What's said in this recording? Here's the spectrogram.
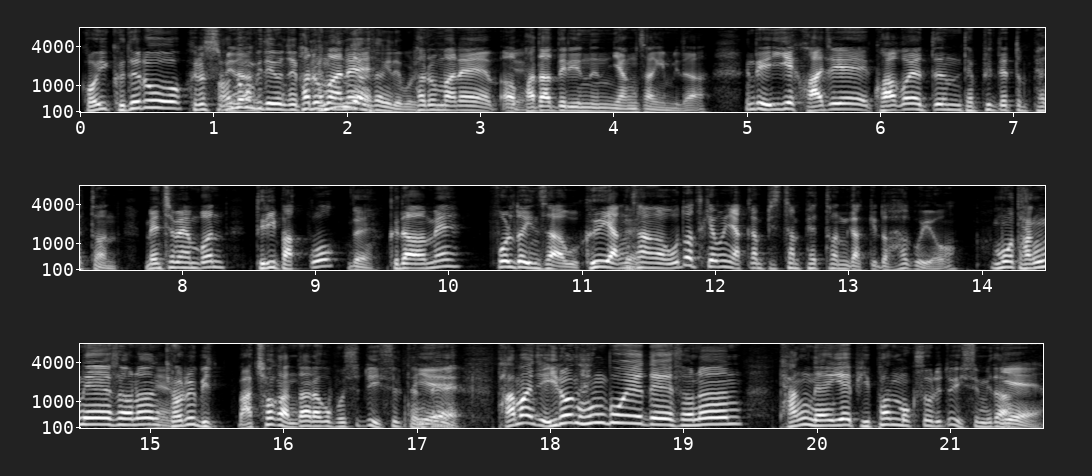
거의 그대로. 한동훈 비대위원장이 하루 만에 양상이 돼버렸습니다. 하루 만에 어, 예. 받아들이는 양상입니다. 근데 이게 과제 과거였던 대표됐던 패턴. 맨 처음에 한번 들이받고 네. 그 다음에 폴더 인사하고 그 양상하고도 어떻게 보면 약간 비슷한 패턴 같기도 하고요. 뭐 당내에서는 예. 결을 미- 맞춰 간다라고 볼 수도 있을 텐데 예. 다만 이제 이런 행보에 대해서는 당내의 비판 목소리도 있습니다. 예.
